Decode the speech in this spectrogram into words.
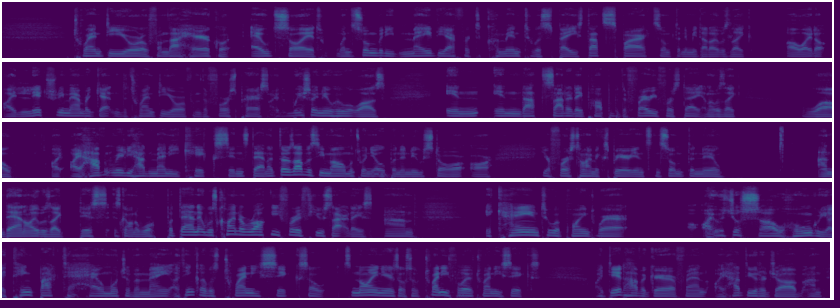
twenty euro from that haircut outside. When somebody made the effort to come into a space, that sparked something in me that I was like, oh, I don't. I literally remember getting the twenty euro from the first person. I wish I knew who it was in in that Saturday pop up the very first day, and I was like, wow. I, I haven't really had many kicks since then. There's obviously moments when you hmm. open a new store or your first time experiencing something new. And then I was like, this is going to work. But then it was kind of rocky for a few Saturdays. And it came to a point where I was just so hungry. I think back to how much of a mate. I think I was 26. So it's nine years ago. So 25, 26. I did have a girlfriend. I had the other job. And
